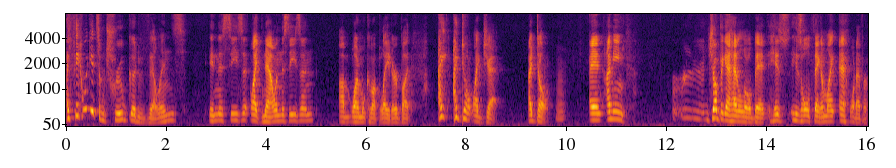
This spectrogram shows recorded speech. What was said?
I think we get some true good villains in this season. Like now in the season, um, one will come up later, but I I don't like Jet. I don't. And I mean, jumping ahead a little bit, his his whole thing, I'm like, eh, whatever.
